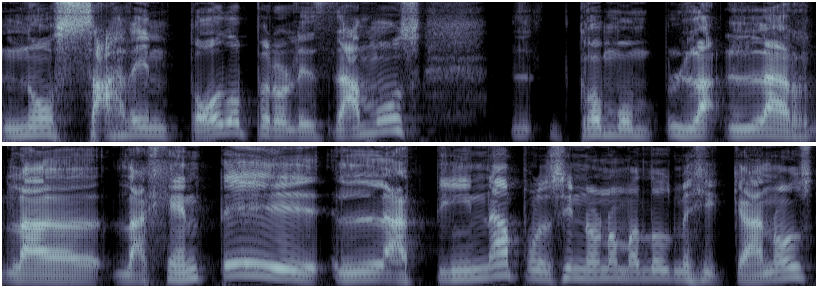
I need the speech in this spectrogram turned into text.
no saben todo, pero les damos como la, la- la- la gente latina, por decir no nomás los mexicanos,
